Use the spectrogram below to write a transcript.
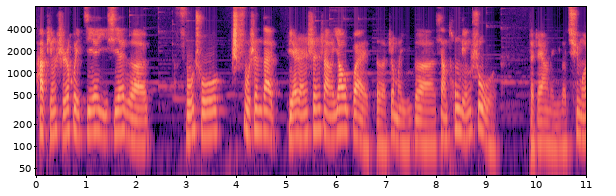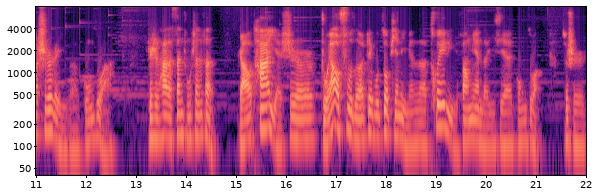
他平时会接一些个符除附身在别人身上妖怪的这么一个像通灵术的这样的一个驱魔师的一个工作啊。这是他的三重身份，然后他也是主要负责这部作品里面的推理方面的一些工作，就是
